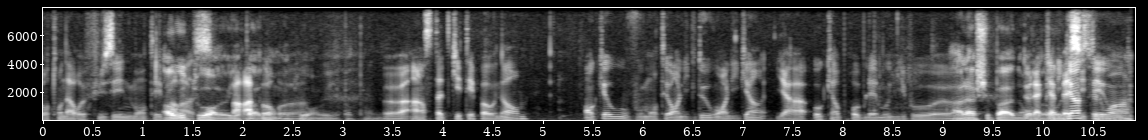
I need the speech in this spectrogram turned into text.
dont on a refusé une montée par, rapport à un stade qui n'était pas aux normes. En cas où vous montez en Ligue 2 ou en Ligue 1, il n'y a aucun problème au niveau euh, ah là, je sais pas, de la capacité. Hein,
